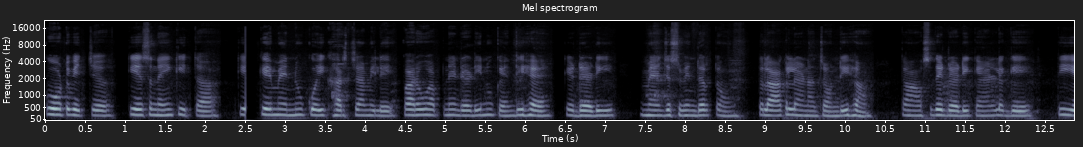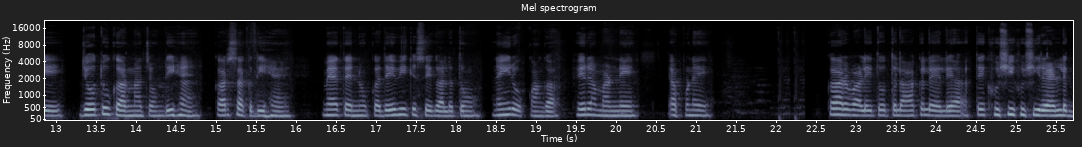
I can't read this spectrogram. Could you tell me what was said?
ਕੋਰਟ ਵਿੱਚ ਕੇਸ ਨਹੀਂ ਕੀਤਾ ਕਿ ਕਿ ਮੈਨੂੰ ਕੋਈ ਖਰਚਾ ਮਿਲੇ, ਪਰ ਉਹ ਆਪਣੇ ਡੈਡੀ ਨੂੰ ਕਹਿੰਦੀ ਹੈ ਕਿ, ਡੈਡੀ, ਮੈਂ ਜਸਵਿੰਦਰ ਤੋਂ ਤਲਾਕ ਲੈਣਾ ਚਾਹੁੰਦੀ ਹਾਂ। ਤਾਂ ਉਸਦੇ ਡੈਡੀ ਕਹਿਣ ਲੱਗੇ, ਧੀਏ, ਜੋ ਤੂੰ ਕਰਨਾ ਚਾਹੁੰਦੀ ਹੈ, ਕਰ ਸਕਦੀ ਹੈ। ਮੈਂ ਤੈਨੂੰ ਕਦੇ ਵੀ ਕਿਸੇ ਗੱਲ ਤੋਂ ਨਹੀਂ ਰੋਕਾਂਗਾ। ਫਿਰ ਅਮਨ ਨੇ ਆਪਣੇ ਘਰ ਵਾਲੇ ਤੋਂ ਤਲਾਕ ਲੈ ਲਿਆ ਤੇ ਖੁਸ਼ੀ-ਖੁਸ਼ੀ ਰਹਿਣ ਲੱਗੀ।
